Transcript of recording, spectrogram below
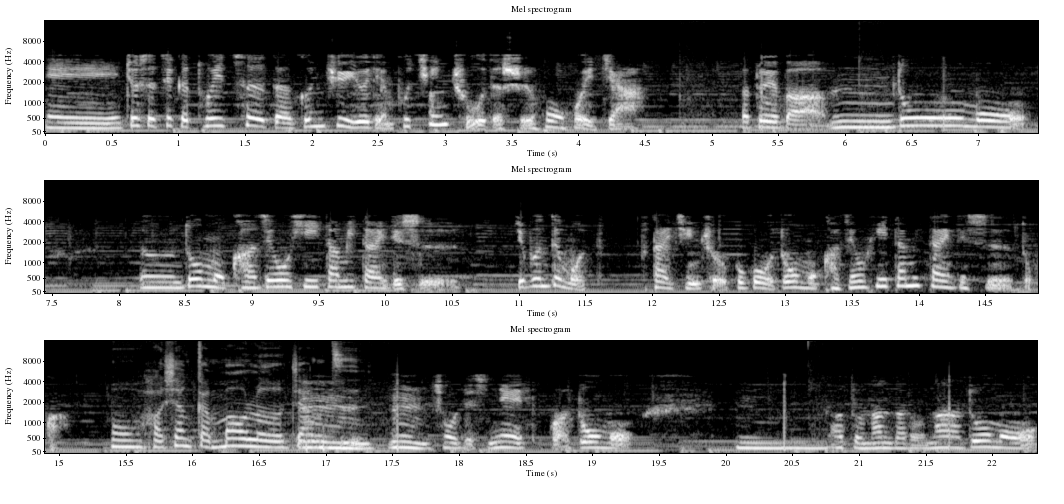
诶，就是这个推测的根据有点不清楚的时候会加。例えば、うんどうんどうも風邪をひいたみたいです。自分でも不太清楚。不过どうも風邪をひいたみたいですとか。哦，好像感冒了这样子。嗯，嗯そうですね。とかどうも。うんあとなんだろうなどうも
